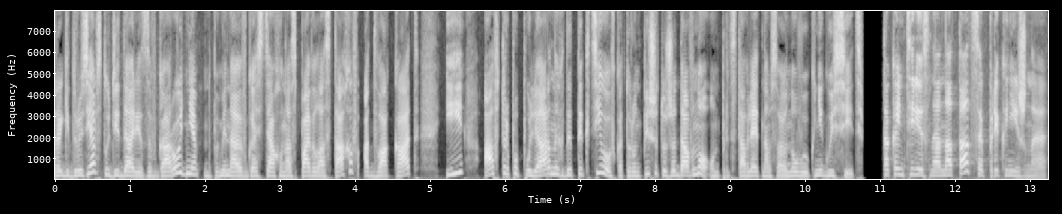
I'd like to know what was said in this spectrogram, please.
Дорогие друзья, в студии Дарья Завгородня. Напоминаю, в гостях у нас Павел Астахов, адвокат и автор популярных детективов, которые он пишет уже давно. Он представляет нам свою новую книгу «Сеть». Такая интересная аннотация прикнижная,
